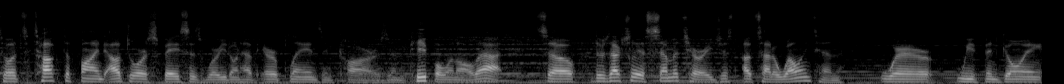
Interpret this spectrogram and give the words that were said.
So it's tough to find outdoor spaces where you don't have airplanes and cars and people and all that. So there's actually a cemetery just outside of Wellington where we've been going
